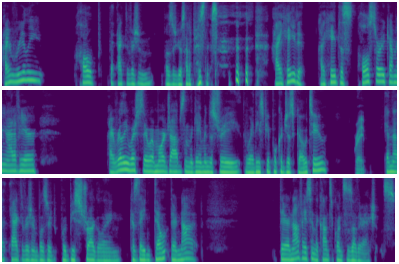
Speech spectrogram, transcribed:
I really hope that Activision Blizzard goes out of business. I hate it. I hate this whole story coming out of here. I really wish there were more jobs in the game industry where these people could just go to, Right. and that Activision Blizzard would be struggling because they don't. They're not. They're not facing the consequences of their actions,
